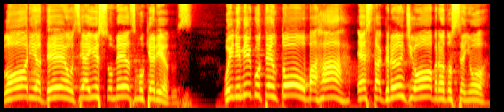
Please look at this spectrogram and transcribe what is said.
Glória a Deus, e é isso mesmo, queridos. O inimigo tentou barrar esta grande obra do Senhor,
